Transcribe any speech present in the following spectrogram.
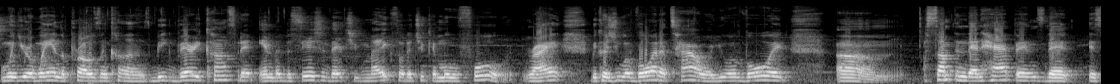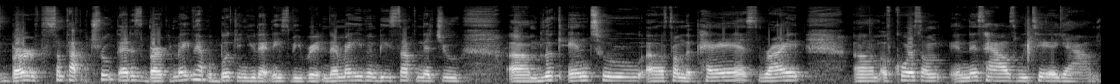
when you're weighing the pros and cons. Be very confident in the decision that you make so that you can move forward, right? Because you avoid a tower, you avoid um, something that happens that is birthed, some type of truth that is birthed. You may even have a book in you that needs to be written. There may even be something that you um, look into uh, from the past, right? Um, of course, on in this house, we tell y'all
